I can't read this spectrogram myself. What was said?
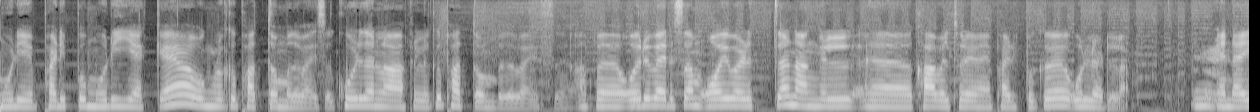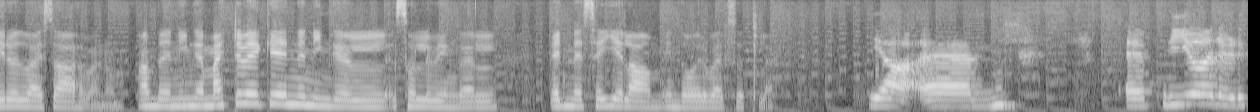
முடிய படிப்பு முடியக்க உங்களுக்கு பத்தொன்பது வயசு கூடுதல் ஆட்களுக்கு பத்தொன்பது வயசு. அப்போ ஒரு வருஷம் ஓய்வெடுத்து நாங்கள் காவல்துறை படிப்புக்கு உள்ளிடலாம். ஏன்னா இருபது வயசு ஆக வேணும். அப்போ நீங்கள் மற்றவைக்கு என்ன நீங்கள் சொல்லுவீங்கள்? என்ன செய்யலாம் இந்த ஒரு வருஷத்தில்? eh, friår er det,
